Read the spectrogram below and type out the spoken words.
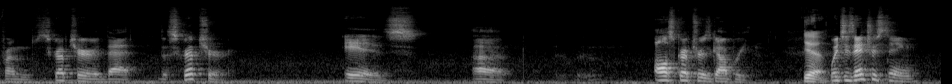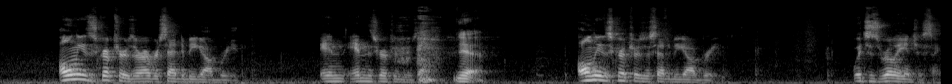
from scripture that the scripture is uh, all scripture is God breathed, Yeah. which is interesting. Only the scriptures are ever said to be God breathed in in the scriptures themselves. Yeah. Only the scriptures are said to be God breathed, which is really interesting.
